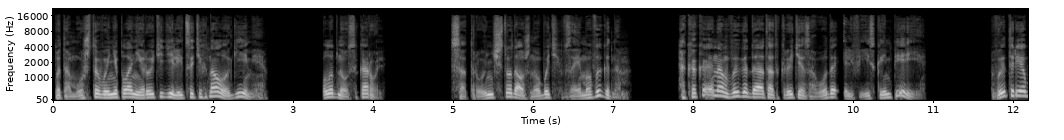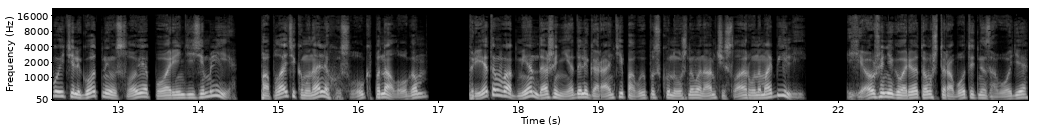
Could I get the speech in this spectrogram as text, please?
«Потому что вы не планируете делиться технологиями», — улыбнулся король. «Сотрудничество должно быть взаимовыгодным. А какая нам выгода от открытия завода Эльфийской империи? Вы требуете льготные условия по аренде земли, по оплате коммунальных услуг, по налогам. При этом в обмен даже не дали гарантий по выпуску нужного нам числа руномобилей. Я уже не говорю о том, что работать на заводе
